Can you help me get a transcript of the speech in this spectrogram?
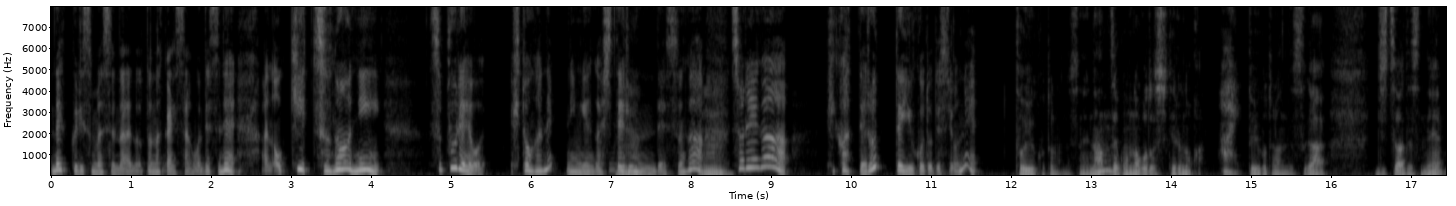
ね、クリスマスのあの、トナカイさんをですね、あの、大きい角に、スプレーを人がね、人間がしてるんですが、うんうん、それが光ってるっていうことですよね。ということなんですね。なぜこんなことしてるのか。はい。ということなんですが、実はですね、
